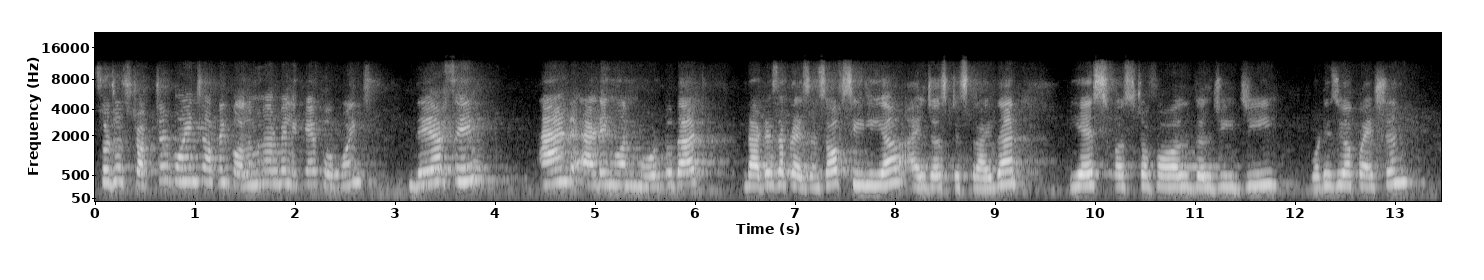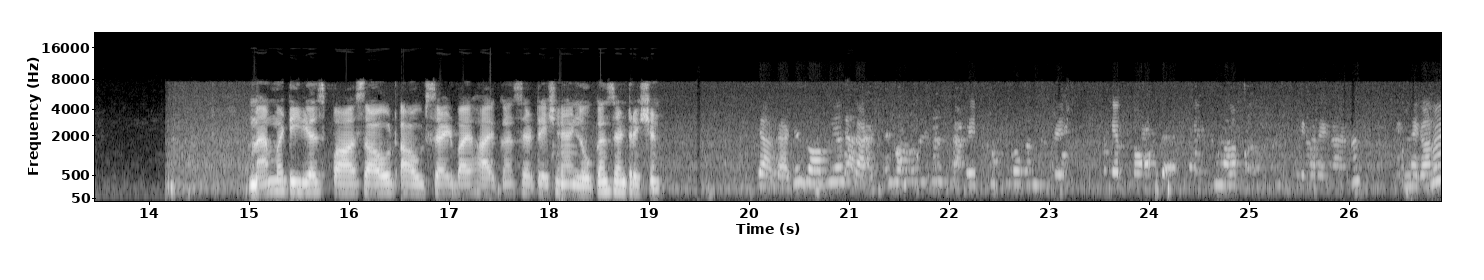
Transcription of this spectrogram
So जो structure points आपने columnar में लिखे हैं four points, they are same and adding one more to that, that is the presence of cilia. I'll just describe that. Yes, first of all, Diljit ji, what is your question? Ma'am, materials pass out outside by high concentration and low concentration. Yeah, that is obvious. That is obvious. It low concentration के बाद वाला करेगा है ना हमने कहा ना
